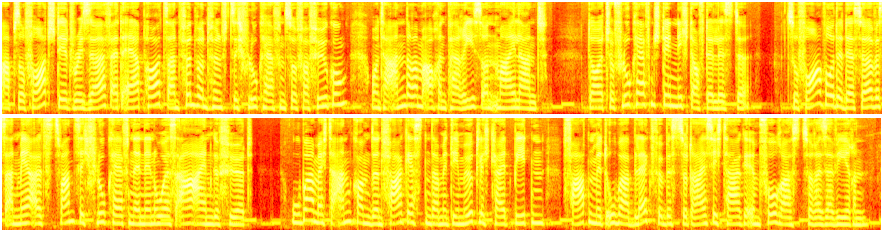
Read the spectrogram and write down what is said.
Ab sofort steht Reserve at Airports an 55 Flughäfen zur Verfügung, unter anderem auch in Paris und Mailand. Deutsche Flughäfen stehen nicht auf der Liste. Zuvor wurde der Service an mehr als 20 Flughäfen in den USA eingeführt. Uber möchte ankommenden Fahrgästen damit die Möglichkeit bieten, Fahrten mit Uber Black für bis zu 30 Tage im Voraus zu reservieren.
